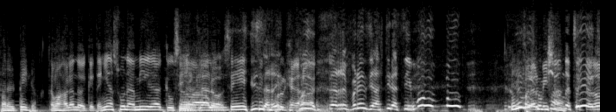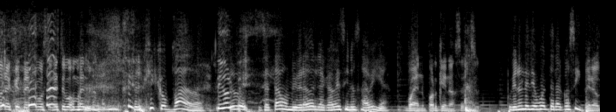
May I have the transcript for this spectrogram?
Para el pelo. Estamos hablando de que tenías una amiga que Sí, usaba claro. un- Sí, Porque- la referencia las tira así. ¡bu, bu! Pero qué Para el millón de espectadores que tenemos en este momento. Pero qué copado. De golpe. Se ataba un vibrador en la cabeza y no sabía. Bueno, ¿por qué no? Porque no le dio vuelta la cosita. Pero,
